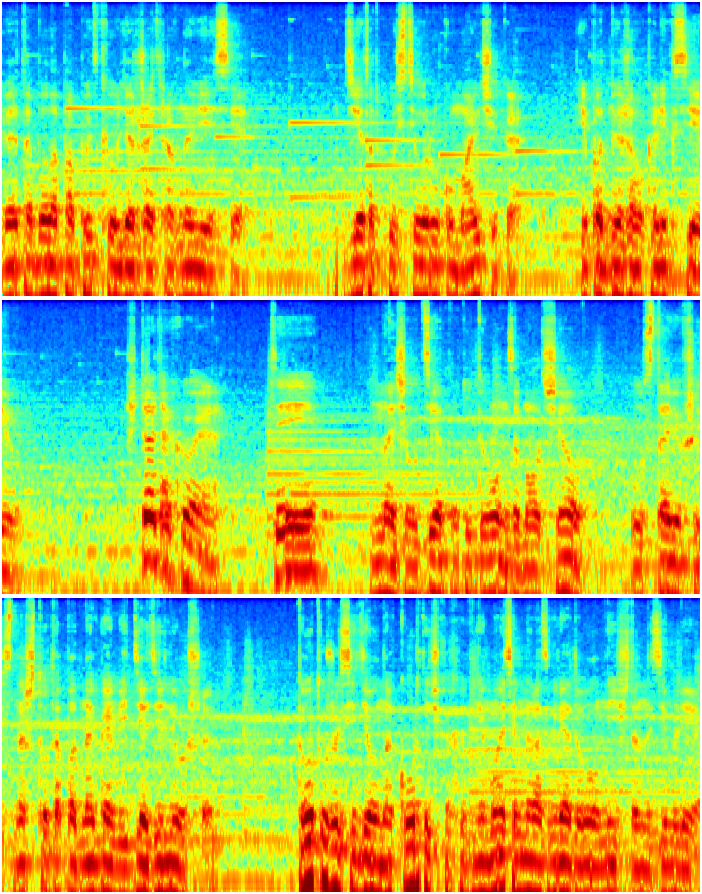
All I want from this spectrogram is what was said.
Это была попытка удержать равновесие. Дед отпустил руку мальчика и подбежал к Алексею. Что такое? Ты... Начал дед, но тут и он замолчал, уставившись на что-то под ногами дяди Леши. Тот уже сидел на корточках и внимательно разглядывал нечто на земле.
